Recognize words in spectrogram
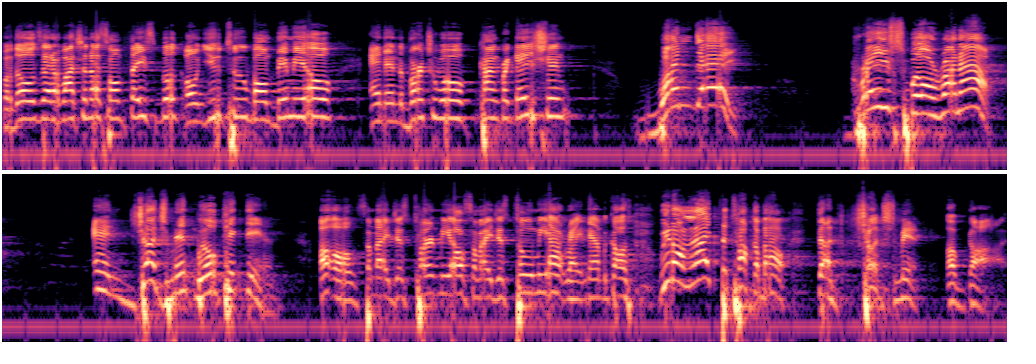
For those that are watching us on Facebook, on YouTube, on Vimeo, and in the virtual congregation, one day grace will run out and judgment will kick in. Uh oh, somebody just turned me off. Somebody just tuned me out right now because we don't like to talk about the judgment of God.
